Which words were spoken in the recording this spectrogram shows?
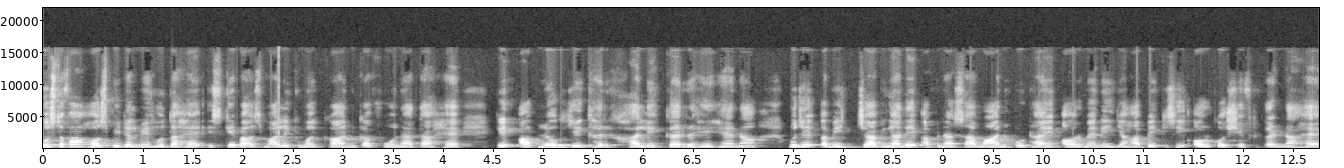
मुस्तफ़ा हॉस्पिटल में होता है। इसके पास मालिक मकान का फ़ोन आता है कि आप लोग ये घर खाली कर रहे हैं ना? मुझे अभी चाबियाँ दे, अपना सामान उठाएँ और मैंने यहाँ पे किसी और को शिफ्ट करना है।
